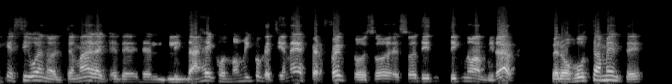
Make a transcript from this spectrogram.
que sí, bueno, el tema del blindaje económico que tiene es perfecto, eso, eso es digno de admirar, pero justamente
